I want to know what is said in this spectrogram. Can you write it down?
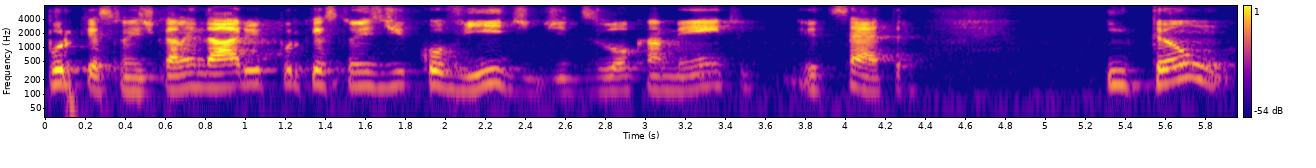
por questões de calendário e por questões de Covid, de deslocamento, etc. Então,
